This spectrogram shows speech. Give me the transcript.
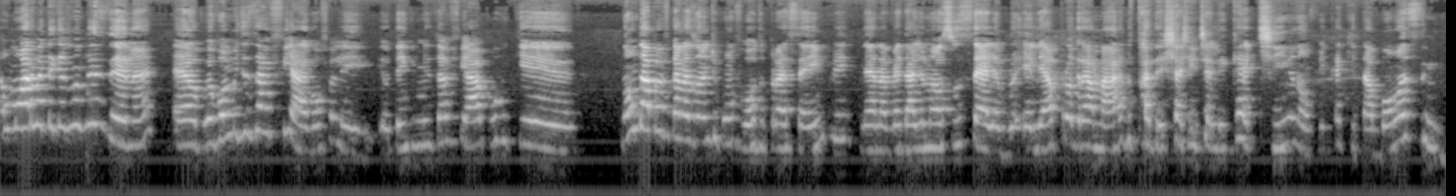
uma hora vai ter que acontecer, né? É, eu vou me desafiar, como eu falei, eu tenho que me desafiar porque não dá para ficar na zona de conforto para sempre, né? Na verdade, o nosso cérebro, ele é programado para deixar a gente ali quietinho, não fica aqui, tá bom assim.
